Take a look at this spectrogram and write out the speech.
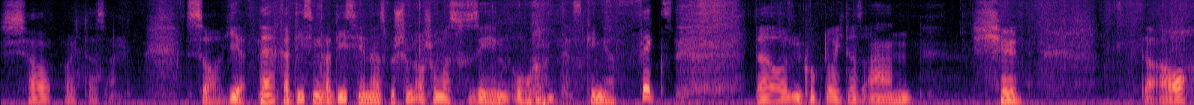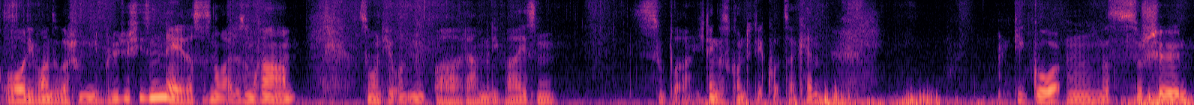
Schaut euch das an. So, hier, ne, Radieschen, Radieschen, da ist bestimmt auch schon was zu sehen. Oh, das ging ja fix. Da unten, guckt euch das an. Schön. Da auch. Oh, die wollen sogar schon in die Blüte schießen. Nee, das ist noch alles im Rahmen. So, und hier unten, oh, da haben wir die weißen. Super. Ich denke, das konntet ihr kurz erkennen. Die Gurken, das ist so schön.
